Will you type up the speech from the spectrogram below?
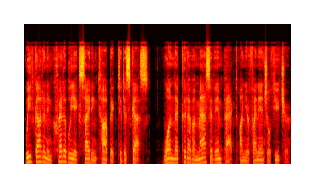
We've got an incredibly exciting topic to discuss, one that could have a massive impact on your financial future.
